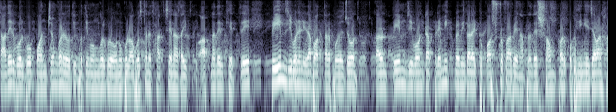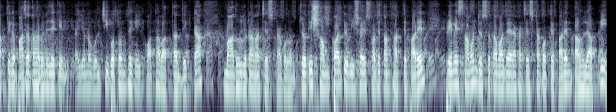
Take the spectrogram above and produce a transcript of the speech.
তাদের বলব, পঞ্চম ঘরের অধিপতি মঙ্গল গ্রহ অনুকূল অবস্থানে থাকছে না, তাই আপনাদের ক্ষেত্রে প্রেম জীবনে নিরাপত্তার প্রয়োজন। কারণ প্রেম জীবনটা প্রেমিক প্রেমিকারা একটু কষ্ট পাবেন, আপনাদের সম্পর্ক ভেঙে যাওয়ার হাত থেকে বাঁচাতে হবে নিজেকে। তাই জন্য বলছি, প্রথম থেকে এই কথাবার্তার দিকটা মাধুর্য টানার চেষ্টা করুন। যদি সম্পর্কের বিষয়ে সচেতন থাকতে পারেন, প্রেমের সামঞ্জস্যতা বজায় রাখার চেষ্টা করতে পারেন, তাহলে আপনি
